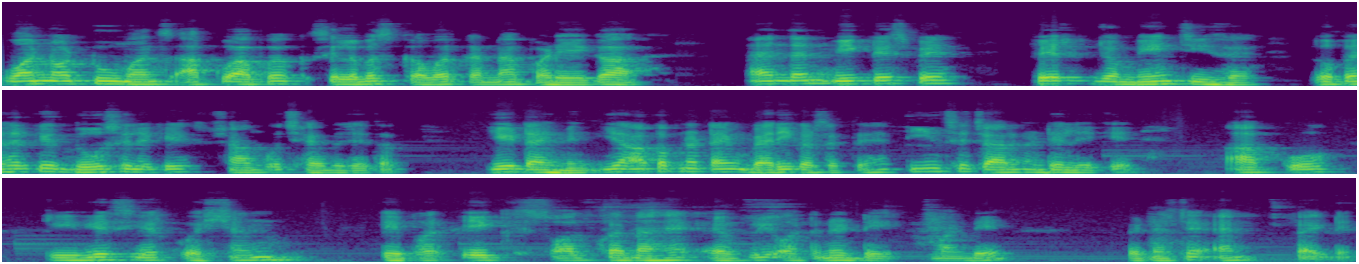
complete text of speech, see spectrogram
वन और टू मंथ्स आपको आपका सिलेबस कवर करना पड़ेगा। एंड देन वीकडेज पे फिर जो मेन चीज़ है दोपहर के दो से लेके शाम को छह बजे तक ये टाइमिंग या आप अपना टाइम वेरी कर सकते हैं। तीन से चार घंटे लेके आपको प्रीवियस ईयर क्वेश्चन पेपर एक सॉल्व करना है every alternate day Monday Wednesday and Friday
